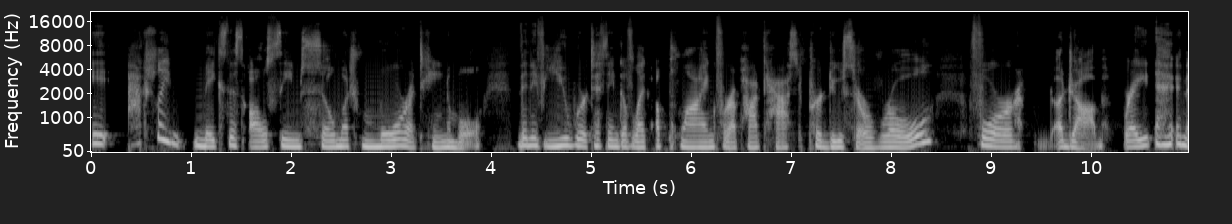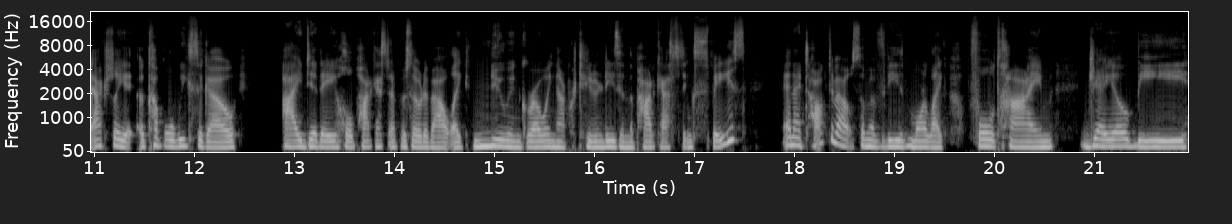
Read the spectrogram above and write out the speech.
it actually makes this all seem so much more attainable than if you were to think of like applying for a podcast producer role for a job, right? And actually, a couple of weeks ago, I did a whole podcast episode about like new and growing opportunities in the podcasting space. And I talked about some of these more like full time JOB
